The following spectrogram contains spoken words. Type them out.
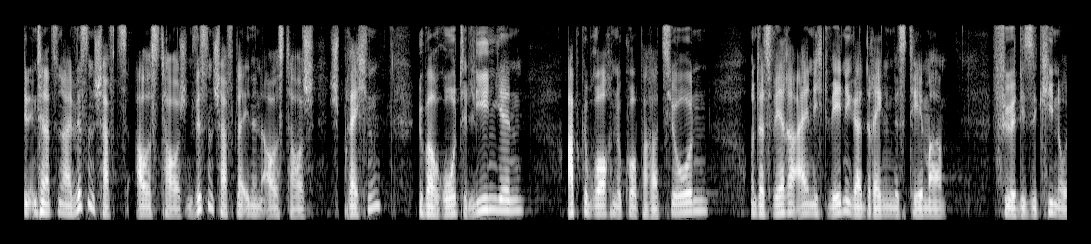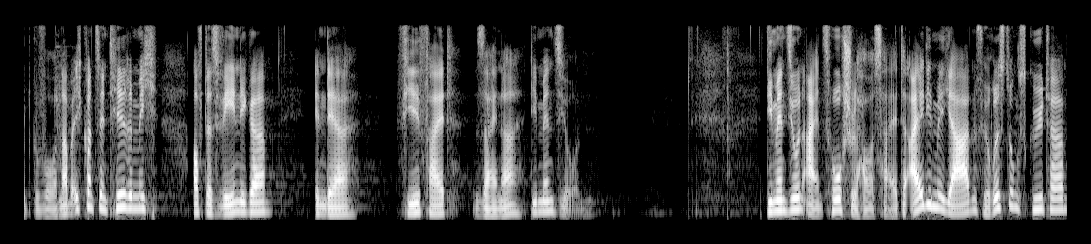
den internationalen Wissenschaftsaustausch und Wissenschaftlerinnenaustausch sprechen, über rote Linien, abgebrochene Kooperationen. Und das wäre ein nicht weniger drängendes Thema für diese Keynote geworden. Aber ich konzentriere mich auf das weniger in der Vielfalt seiner Dimensionen. Dimension 1, Hochschulhaushalte. All die Milliarden für Rüstungsgüter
